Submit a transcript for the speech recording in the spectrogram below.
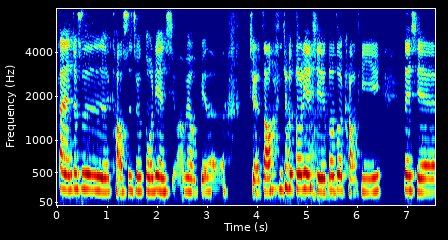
但就是考试就多练习嘛，没有别的 绝招，就多练习、多做考题那些。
